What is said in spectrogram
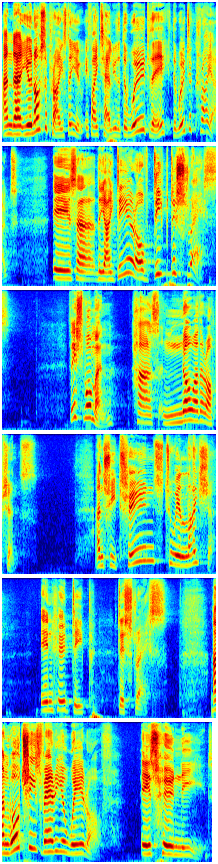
And uh, you're not surprised, are you, if I tell you that the word there, the word to cry out, is uh, the idea of deep distress this woman has no other options. And she turns to Elisha in her deep distress. And what she's very aware of is her need.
